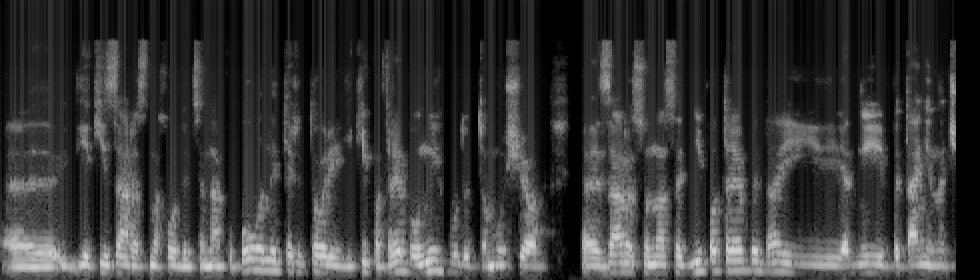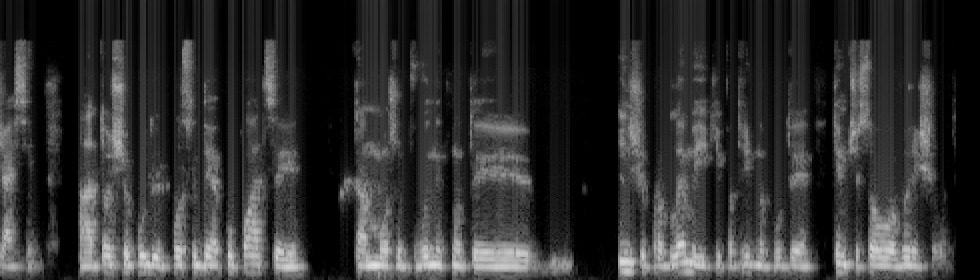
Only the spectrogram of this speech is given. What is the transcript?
е, які зараз знаходяться на окупованій території, які потреби у них будуть, тому що е, зараз у нас одні потреби, да, і одні питання на часі. А то, що буде після деокупації, там можуть виникнути інші проблеми, які потрібно буде тимчасово вирішувати.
